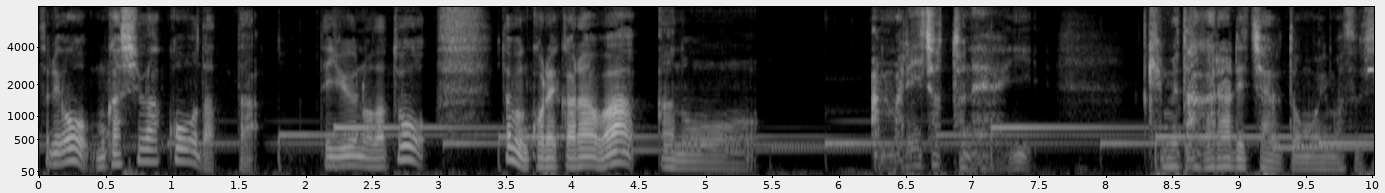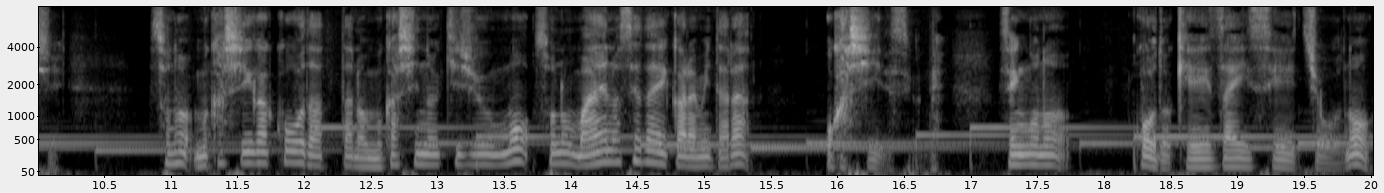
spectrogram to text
それを昔はこうだったっていうのだと多分これからはあのあんまりちょっとねいい煙たがられちゃうと思いますし。その昔がこうだったの昔の基準もその前の世代から見たらおかしいですよね。戦後の高度経済成長の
